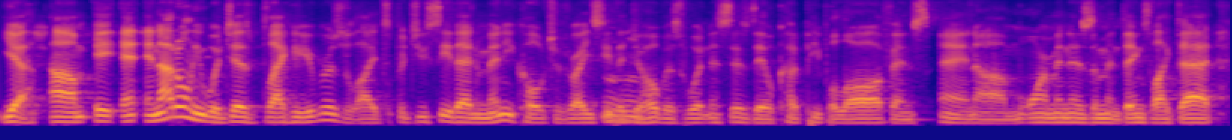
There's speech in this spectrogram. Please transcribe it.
Yeah, um, it, and not only with just Black Hebrew Israelites, but you see that in many cultures, right? You see mm-hmm. the Jehovah's Witnesses; they'll cut people off, and and um, Mormonism and things like that.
